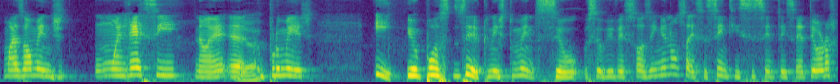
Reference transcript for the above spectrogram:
mais ou menos um RSI, não é? Eh, Yeah. por mês. E eu posso dizer que neste momento, se eu, se eu viver sozinho, eu não sei se 167 euros,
